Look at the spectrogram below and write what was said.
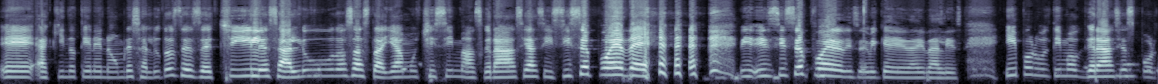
Eh, aquí no tiene nombre. Saludos desde Chile, saludos hasta allá. Muchísimas gracias. Y sí se puede. y, sí se puede, dice mi querida Idalis. Y por último, gracias por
